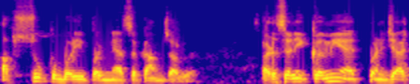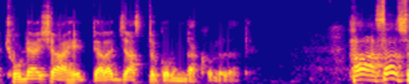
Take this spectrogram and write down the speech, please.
अपसुक बळी पडण्याचं काम चालू आहे. अडचणी कमी आहेत पण ज्या छोट्याशा आहेत त्याला जास्त करून दाखवलं जात हा असाच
